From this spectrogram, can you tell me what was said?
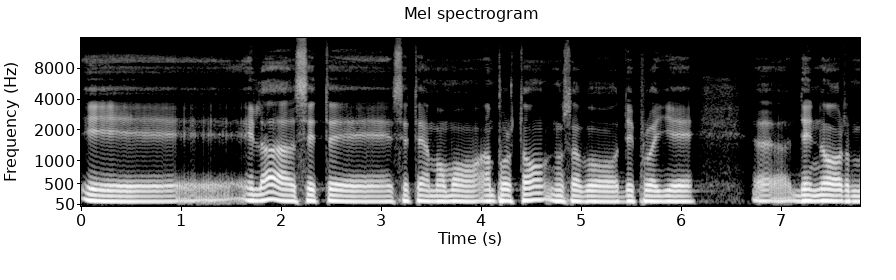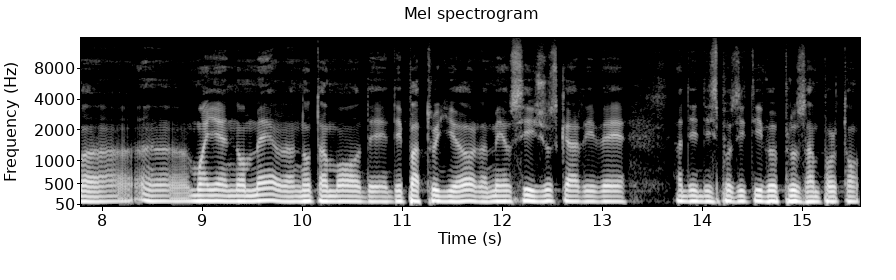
Et, là, c'était un moment important. Nous avons déployé euh, des normes euh, moyennes en mer, notamment des, des patrouilleurs, mais aussi jusqu'à arriver à des dispositifs plus importants.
